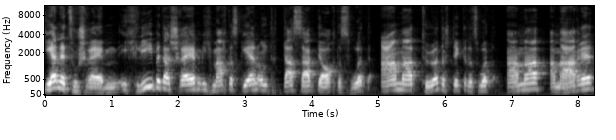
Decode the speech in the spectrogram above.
gerne zu schreiben. Ich liebe das Schreiben, ich mache das gern und das sagt ja auch das Wort Amateur, da steckt ja das Wort Ama, Amare,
